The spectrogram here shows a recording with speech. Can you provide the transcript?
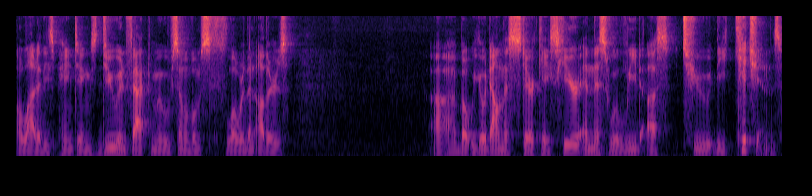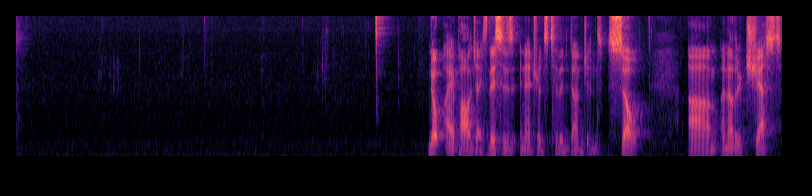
a lot of these paintings do, in fact, move, some of them slower than others. Uh, but we go down this staircase here, and this will lead us to the kitchens. Nope, I apologize. This is an entrance to the dungeons. So, um, another chest.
